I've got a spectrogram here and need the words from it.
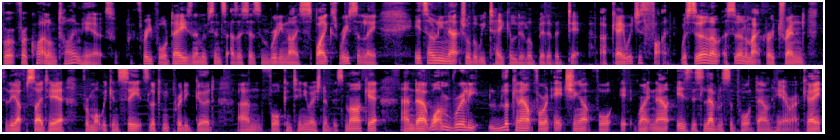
for, for quite a long time here. It's three, four days, and then we've since, as I said, some really nice spikes recently. It's only natural that we take a little bit of a dip okay, which is fine. We're still in a, still in a macro trend to the upside here from what we can see. It's looking pretty good um, for continuation of this market. And uh, what I'm really looking out for and itching out for it right now is this level of support down here, okay?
